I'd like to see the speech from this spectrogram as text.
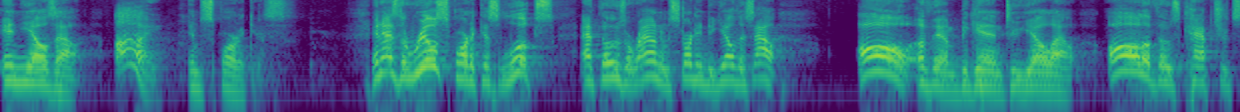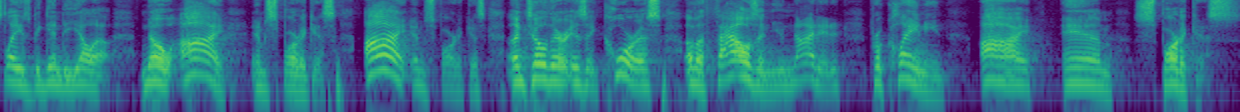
and yells out, I am Spartacus. And as the real Spartacus looks at those around him starting to yell this out, all of them begin to yell out. All of those captured slaves begin to yell out, No, I am Spartacus. I am Spartacus, until there is a chorus of a thousand united proclaiming, I am Spartacus.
